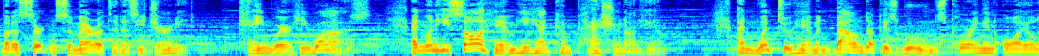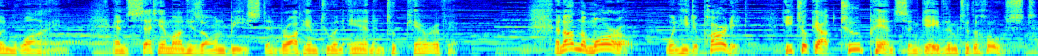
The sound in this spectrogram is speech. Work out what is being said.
But a certain Samaritan, as he journeyed, came where he was. And when he saw him, he had compassion on him, and went to him and bound up his wounds, pouring in oil and wine, and set him on his own beast, and brought him to an inn, and took care of him. And on the morrow, when he departed, he took out two pence and gave them to the host,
